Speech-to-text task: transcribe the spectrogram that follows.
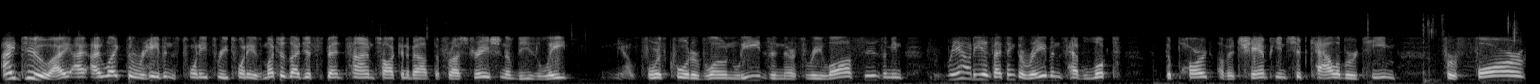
I do. I, I, I like the Ravens 23-20 as much as I just spent time talking about the frustration of these late, you know, fourth quarter blown leads in their three losses. I mean, reality is I think the Ravens have looked the part of a championship caliber team for far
